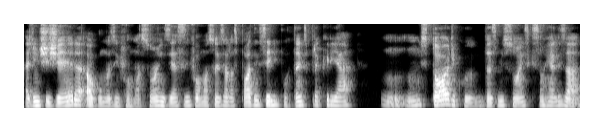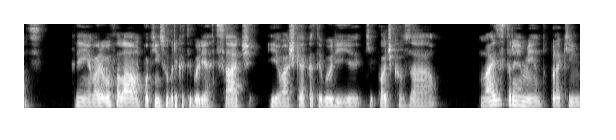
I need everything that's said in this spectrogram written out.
a gente gera algumas informações e essas informações elas podem ser importantes para criar um, histórico das missões que são realizadas. Bem, agora eu vou falar um pouquinho sobre a categoria ArtSat e eu acho que é a categoria que pode causar mais estranhamento para quem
